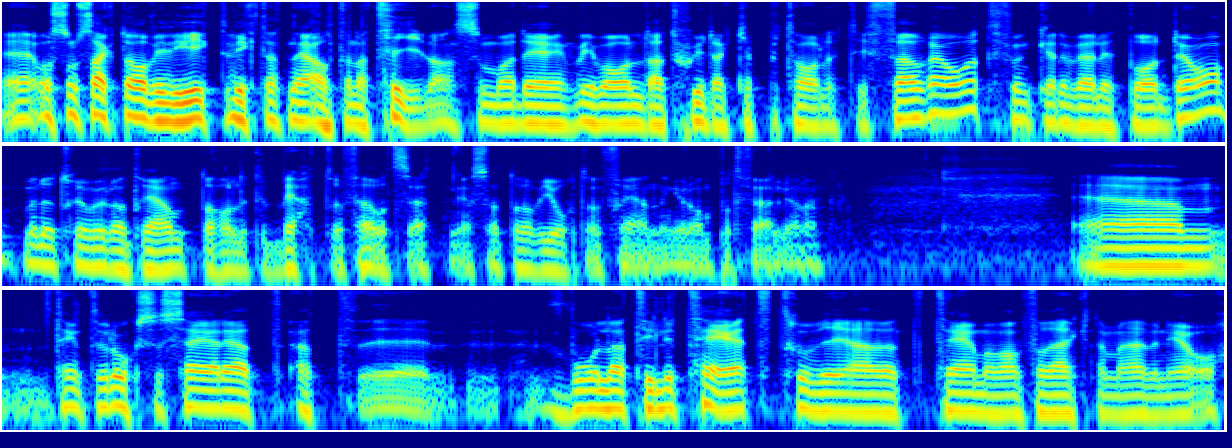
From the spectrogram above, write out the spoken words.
Eh, och som sagt har vi viktat ner alternativa som var det vi valde att skydda kapitalet i förra året. Funkade väldigt bra då men nu tror vi att räntor har lite bättre förutsättningar så att då har vi gjort en förändring i de portföljerna. Um, tänkte väl också säga det att, att eh, volatilitet tror vi är ett tema man får räkna med även i år.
